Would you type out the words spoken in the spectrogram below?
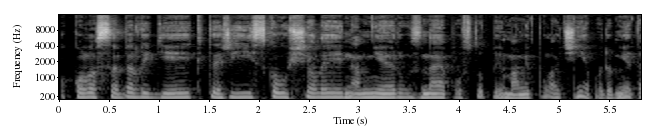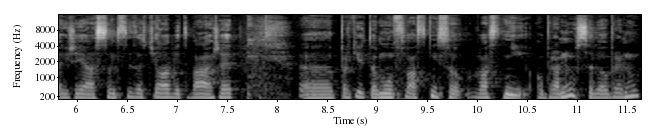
okolo sebe lidi, kteří zkoušeli na mě různé postupy manipulační a podobně, takže já jsem si začala vytvářet eh, proti tomu vlastní, vlastní obranu, sebeobranu.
